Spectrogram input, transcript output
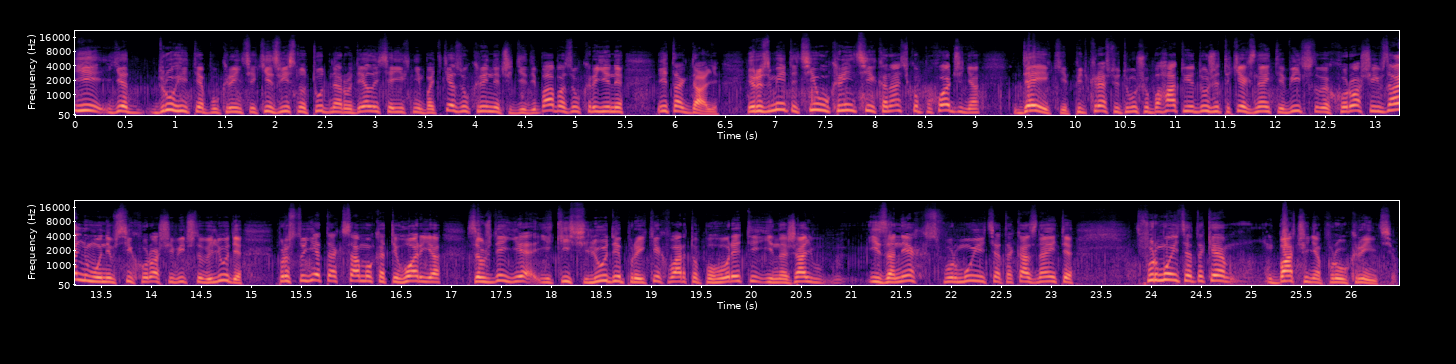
І є другий тип українців, які, звісно, тут народилися, їхні батьки з України, чи дід і баба з України і так далі. І розумієте, ці українці канадського походження, деякі підкреслюю, тому що багато є дуже таких, знаєте, вічливих, хороших, і в загальному не всі хороші, вічливі люди. Просто є так само категорія, завжди є якісь люди, про яких варто поговорити, і, на жаль, і за них сформується така, знаєте, сформується таке бачення про українців.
